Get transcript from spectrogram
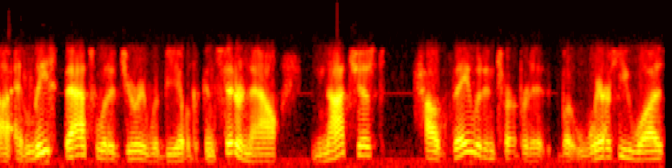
Uh, at least that's what a jury would be able to consider now, not just how they would interpret it, but where he was,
